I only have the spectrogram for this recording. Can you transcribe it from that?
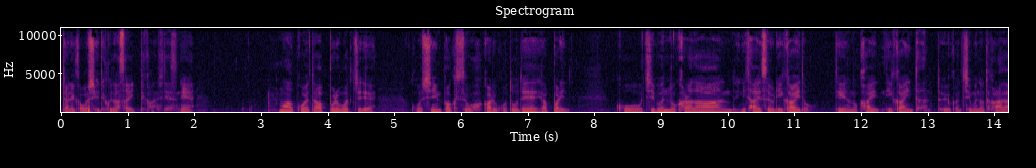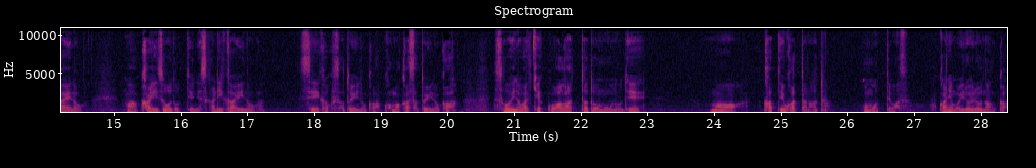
誰か教えてくださいって感じですね。まあこうやって Apple Watch でこう心拍数を測ることでやっぱりこう自分の体に対する理解度っていうのの理解というか自分の体へのま解像度っていうんですか理解の正確さというのか細かさというのかそういうのが結構上がったと思うのでまあ買ってよかったなと思ってます。他にもいろいろなんか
